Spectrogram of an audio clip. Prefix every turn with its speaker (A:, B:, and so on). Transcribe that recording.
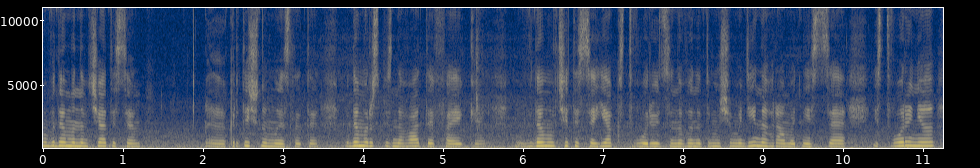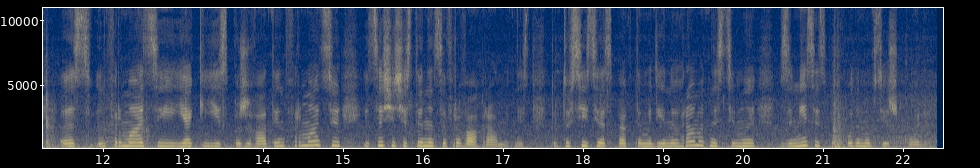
A: Ми будемо навчатися е, критично мислити, будемо розпізнавати фейки, будемо вчитися, як створюються новини, тому що медійна грамотність це і створення е, інформації, як її споживати інформацію, і це ще частина цифрова грамотність. Тобто всі ці аспекти медійної грамотності ми за місяць проходимо в цій школі.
